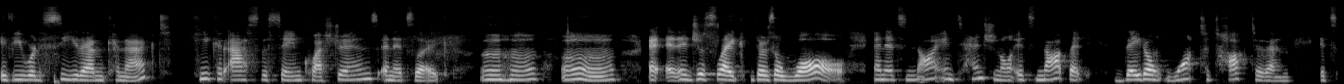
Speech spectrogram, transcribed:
if you were to see them connect, he could ask the same questions and it's like, uh-huh uh and, and it just like there's a wall and it's not intentional it's not that they don't want to talk to them. It's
